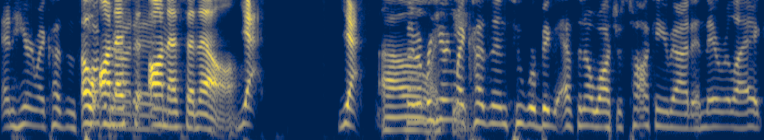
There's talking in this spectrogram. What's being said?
and hearing my cousins. Oh, talk on about S- it. on SNL. Yes. Yes. so I Oh, remember I hearing my cousins who were big SNL watchers talking about it, and they were like,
